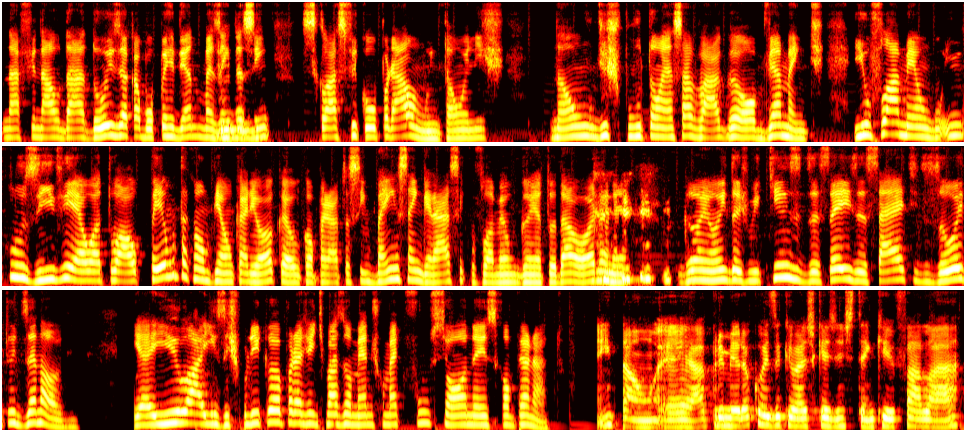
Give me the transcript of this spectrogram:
na final da A2 e acabou perdendo, mas ainda uhum. assim se classificou para A1. Então, eles não disputam essa vaga, obviamente. E o Flamengo, inclusive, é o atual pentacampeão carioca, é o campeonato assim bem sem graça que o Flamengo ganha toda hora, né? Ganhou em 2015, 16, 17, 18 e 19. E aí, Laís, explica pra gente mais ou menos como é que funciona esse campeonato. Então, é, a primeira coisa que eu acho que a gente tem que falar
